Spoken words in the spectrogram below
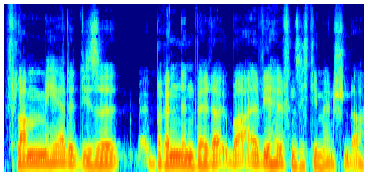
Flammenherde, diese brennenden Wälder überall, wie helfen sich die Menschen da?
